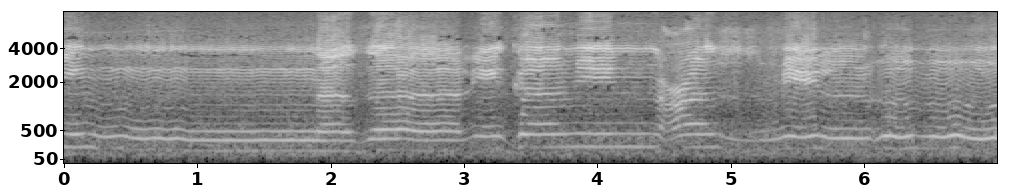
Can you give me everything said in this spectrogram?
فإن ذلك من عزم الأمور.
